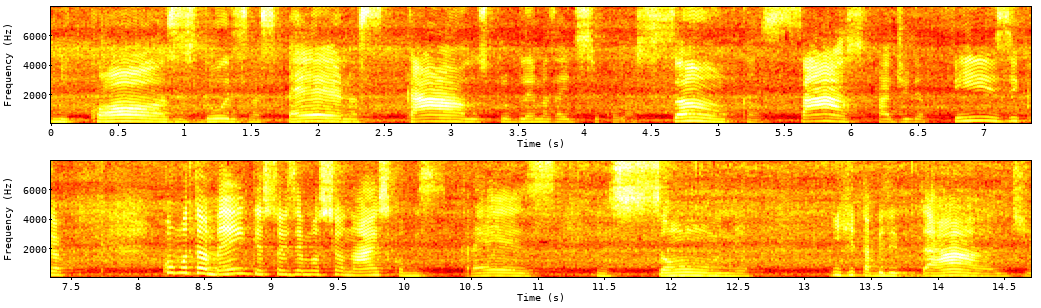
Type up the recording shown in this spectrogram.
micoses, dores nas pernas, calos, problemas aí de circulação, cansaço, fadiga física, como também questões emocionais como estresse, insônia, irritabilidade,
